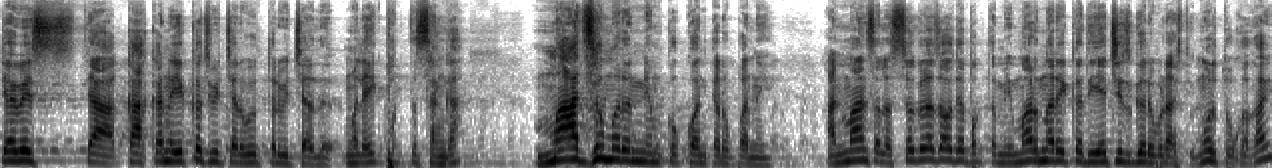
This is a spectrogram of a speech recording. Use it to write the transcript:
त्यावेळेस त्या काकानं एकच विचार उत्तर विचारलं. मला एक फक्त सांगा माझं मरण नेमकं कोणत्या रूपाने? आणि माणसाला सगळं जाऊ द्या फक्त मी मरणार आहे कधी याचीच गडबड असते. मरतो का काय?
